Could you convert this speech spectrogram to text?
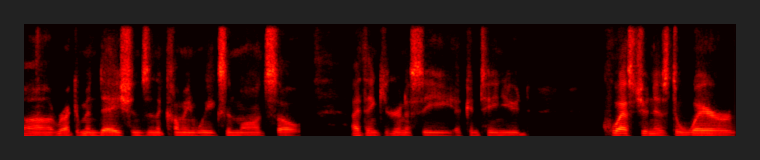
uh, recommendations in the coming weeks and months. So I think you're going to see a continued question as to where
